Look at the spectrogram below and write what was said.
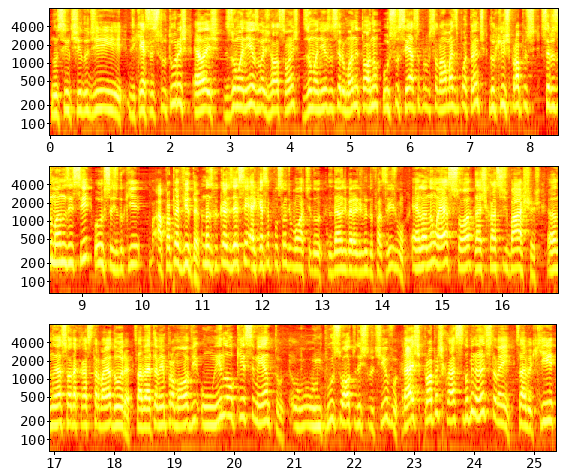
no sentido de, de que essas estruturas, elas desumanizam as relações, desumanizam o ser humano e tornam o sucesso profissional mais importante do que os próprios seres humanos em si, ou seja, do que a própria vida. Mas o que eu quero dizer assim, é que essa pulsão de morte do, do neoliberalismo e do fascismo, ela não é só das classes baixas, ela não é só da classe trabalhadora, sabe? Ela também promove um enlouquecimento, o, o impulso autodestrutivo das próprias classes dominantes também, sabe? Que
